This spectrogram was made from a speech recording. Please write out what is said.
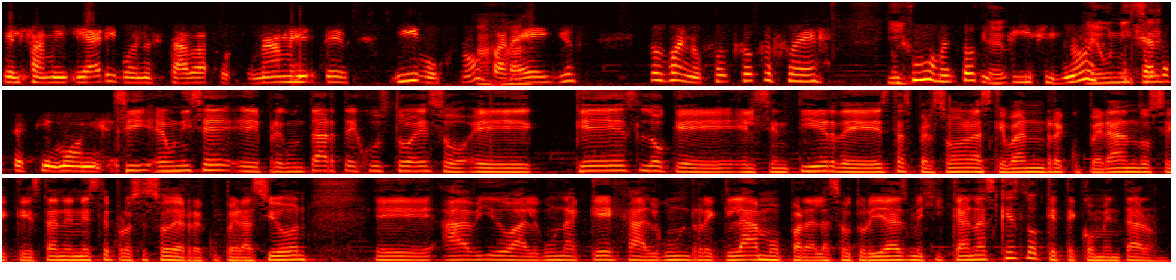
el familiar y bueno, estaba afortunadamente vivo, ¿no? Ajá. Para ellos. Entonces, bueno, fue, creo que fue Y, pues, un momento eh, difícil, ¿no? Eunice- Escuchar los testimonios. Sí, Eunice, eh, preguntarte justo eso. Eh, ¿Qué es lo que el sentir de estas personas que van recuperándose, que están en este proceso de recuperación? Eh, ¿Ha habido alguna queja, algún reclamo para las autoridades mexicanas? ¿Qué es lo que te comentaron?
